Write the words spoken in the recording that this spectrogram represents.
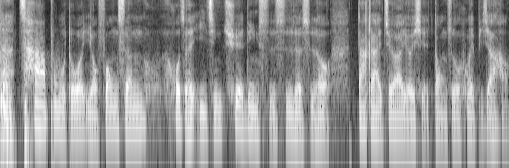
差不多有风声，或者已经确定实施的时候，大概就要有一些动作会比较好。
